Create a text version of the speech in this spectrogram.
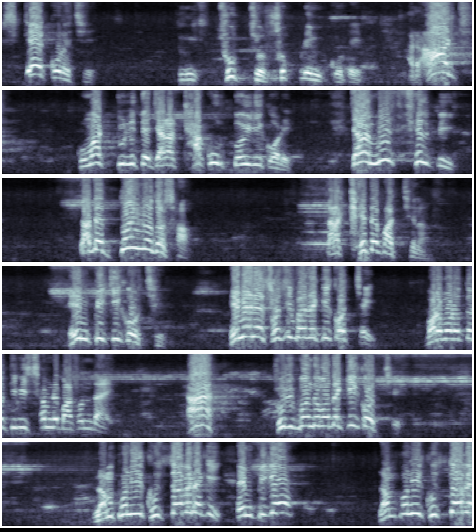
স্টে করেছে। তুমি ছুটছ সুপ্রিম কোর্টে। আর আজ কুমারটুলিতে যারা ঠাকুর তৈরি করে, যারা মৃৎশিল্পী তাদের দৈন্য দশা তারা খেতে পাচ্ছে না। এমপি কি করছে? এমএলএ সচিবাদে কি করছে? বড় বড় তো টিভির সামনে ভাষণ দেয়। হ্যাঁ? সুদীপ বন্দ্যোপাধ্যায় কি করছে? লম্পনি খুঁজতে হবে নাকি এমপি কে লম্পনি খুঁজতে হবে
